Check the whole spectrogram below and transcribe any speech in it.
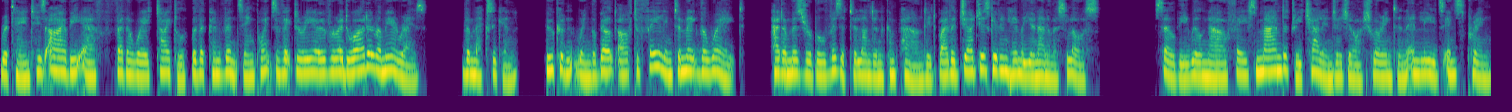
retained his IBF featherweight title with a convincing points victory over Eduardo Ramirez. The Mexican, who couldn't win the belt after failing to make the weight, had a miserable visit to London compounded by the judges giving him a unanimous loss. Selby will now face mandatory challenger Josh Warrington in Leeds in spring.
